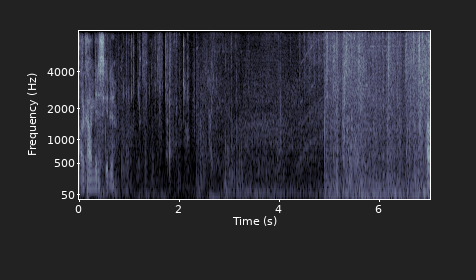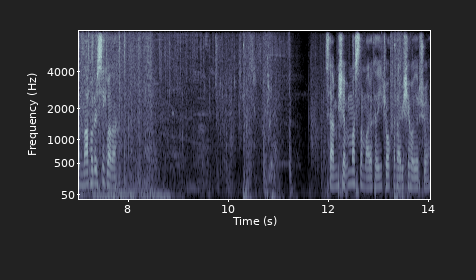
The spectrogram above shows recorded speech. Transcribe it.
Arkadan birisi geliyor. Tamam ne yapabilirsin ki bana? Sen bir şey yapamazsın ama arkadaki çok fena bir şey yapabilir şu an.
